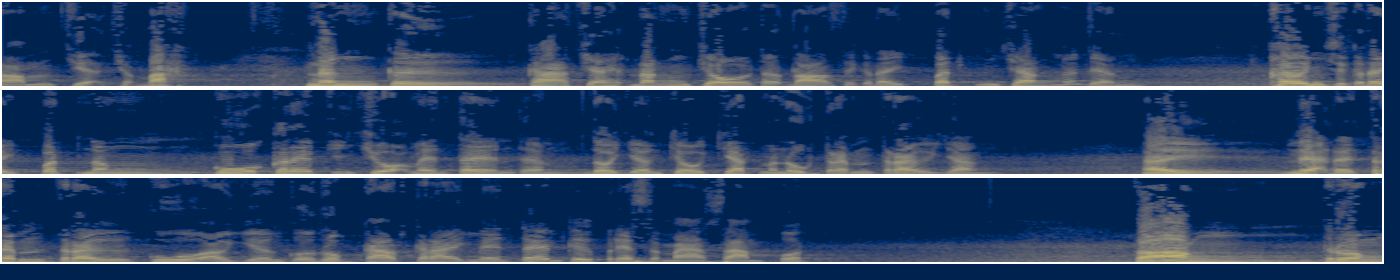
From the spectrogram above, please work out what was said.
រម្មណ៍ជាច្បាស់ នឹងគឺការចេះដឹងចូលទៅដល់សេចក្តីពិតអញ្ចឹងទៀតឃើញសេចក្តីពិតនឹងគួក្រេបជញ្ជក់មែនទេទៀតដូចយើងចូលចិត្តមនុស្សត្រឹមត្រូវអញ្ចឹងហើយអ្នកដែលត្រឹមត្រូវគួរឲ្យយើងគោរពកោតក្រែងមែនទេគឺព្រះសម្មាសម្ពុទ្ធព្រះអង្គទ្រង់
